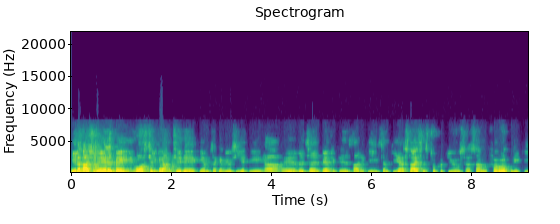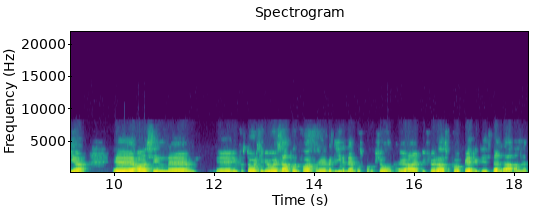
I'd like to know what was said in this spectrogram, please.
hele rationalet bag vores tilgang til det, ikke? Jamen, så kan vi jo sige, at vi har øh, vedtaget en bæredygtighedsstrategi, som giver os license to produce, og som forhåbentlig giver øh, os en, øh, øh en forståelse i det øvrige samfund for øh, værdien af landbrugsproduktion, øh, og at vi flytter os på bæredygtighedsstandarderne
